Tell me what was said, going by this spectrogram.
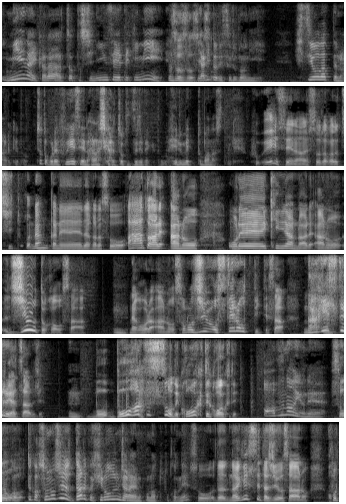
見えないから、ちょっと視認性的にそうそうそうそう。やり取りするのに必要だってのはあるけど、ちょっとこれ不衛生な話からちょっとずれたけど、ヘルメット話。不衛生な話、そう、だから血とか、なんかね、だからそう、あ、あとあれ、あの、俺気になるのはあれ、あの、銃とかをさ、うん。なんかほら、あの、その銃を捨てろって言ってさ、投げ捨てるやつあるじゃん。うん。ぼ、暴発しそうで怖くて怖くて。危ないよね。そうなんか、てか、その銃誰か拾うんじゃないのこの後とかね。そう。だ投げ捨てた銃をさ、あの、こ、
